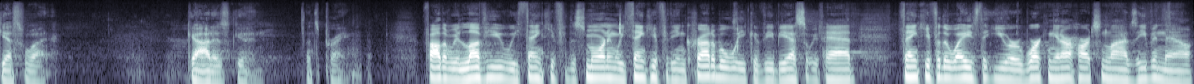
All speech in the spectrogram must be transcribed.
guess what? God is good. Let's pray. Father, we love you. We thank you for this morning. We thank you for the incredible week of VBS that we've had. Thank you for the ways that you are working in our hearts and lives even now.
